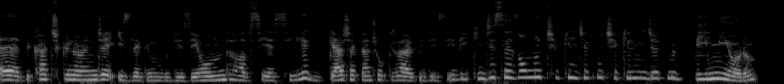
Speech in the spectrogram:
e, birkaç gün önce izledim bu diziyi. Onun tavsiyesiyle gerçekten çok güzel bir diziydi. İkinci sezonu çekilecek mi çekilmeyecek mi bilmiyorum.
